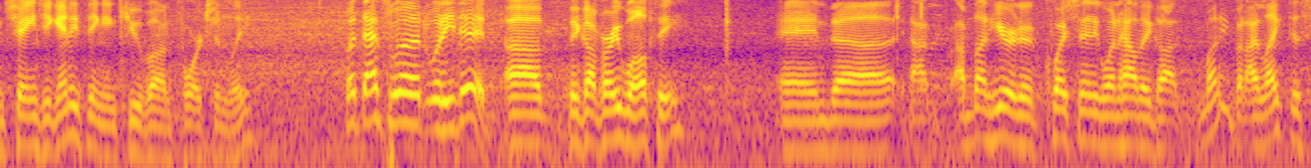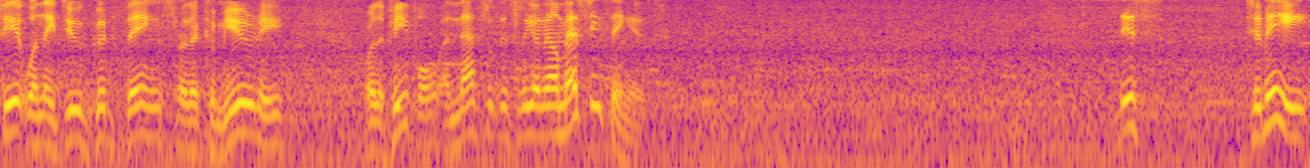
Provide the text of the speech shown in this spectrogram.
and changing anything in Cuba, unfortunately. But that's what, what he did. Uh, they got very wealthy. And uh, I, I'm not here to question anyone how they got money, but I like to see it when they do good things for the community or the people. And that's what this Lionel Messi thing is. This, to me,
